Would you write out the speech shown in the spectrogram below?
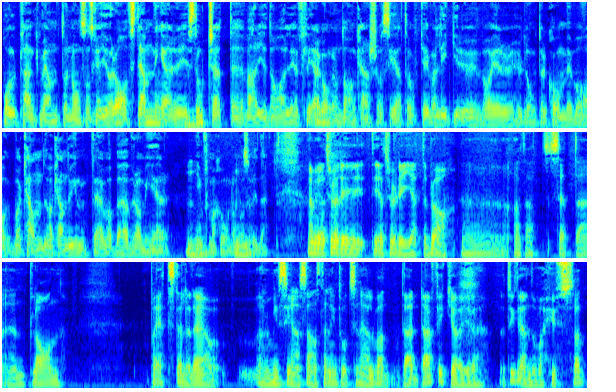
bollplankmentor, någon som ska göra avstämningar i mm. stort sett eh, varje dag eller flera gånger om dagen kanske och se att okej, okay, vad ligger du, vad är du, hur långt har du kommit, vad, vad kan du, vad kan du inte, vad behöver du ha mer mm. information om och så mm. vidare. Ja, men jag, tror det är, jag tror det är jättebra uh, att, att sätta en plan på ett ställe där jag, min senaste anställning 2011, där, där fick jag ju, det tyckte jag ändå var hyfsat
